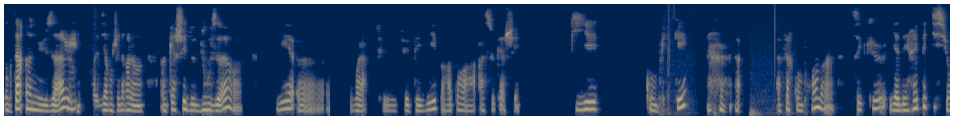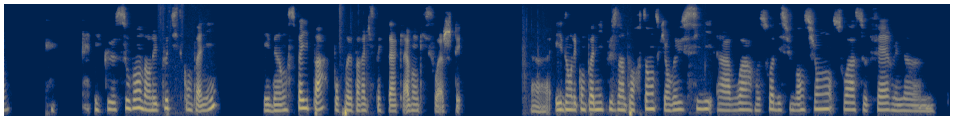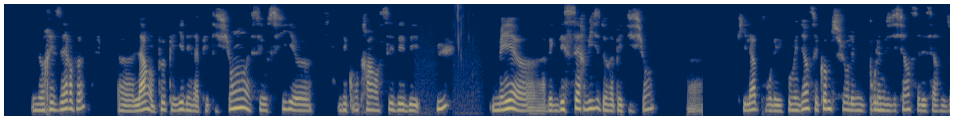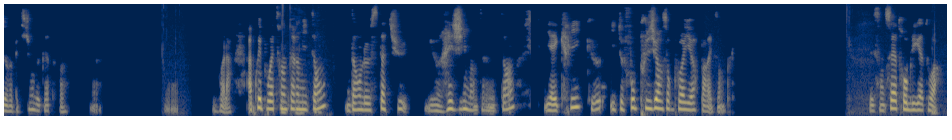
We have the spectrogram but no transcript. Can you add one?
Donc, tu as un usage, mmh. on va dire en général un, cachet de 12 heures, et voilà, tu, es payé par rapport à, ce cachet. Qui est compliqué à faire comprendre, c'est qu'il y a des répétitions. Et que souvent dans les petites compagnies, eh bien, on se paye pas pour préparer le spectacle avant qu'il soit acheté. Euh, et dans les compagnies plus importantes qui ont réussi à avoir soit des subventions, soit à se faire une, euh, une réserve, euh, là, on peut payer des répétitions. C'est aussi des contrats en CDDU, mais avec des services de répétition. Qui là, pour les comédiens, c'est comme sur les, pour les musiciens, c'est des services de répétition de 4 heures. Voilà. Après, pour être intermittent, dans le statut du régime intermittent, il y a écrit qu'il te faut plusieurs employeurs, par exemple. C'est censé être obligatoire.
